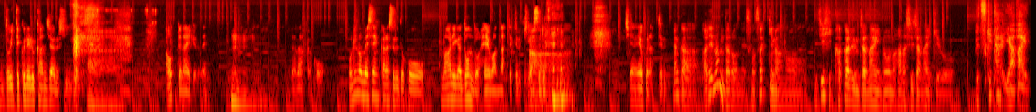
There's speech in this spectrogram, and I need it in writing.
どいてくれる感じあるし、あ煽ってないけどね。ーうん。なんかこう、俺の目線からするとこう、周りがどんどん平和になってってる気がする。治安 良くなってる。なんか、あれなんだろうね。そのさっきのあの、維持費かかるんじゃないのの話じゃないけど、ぶつけたらやばい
